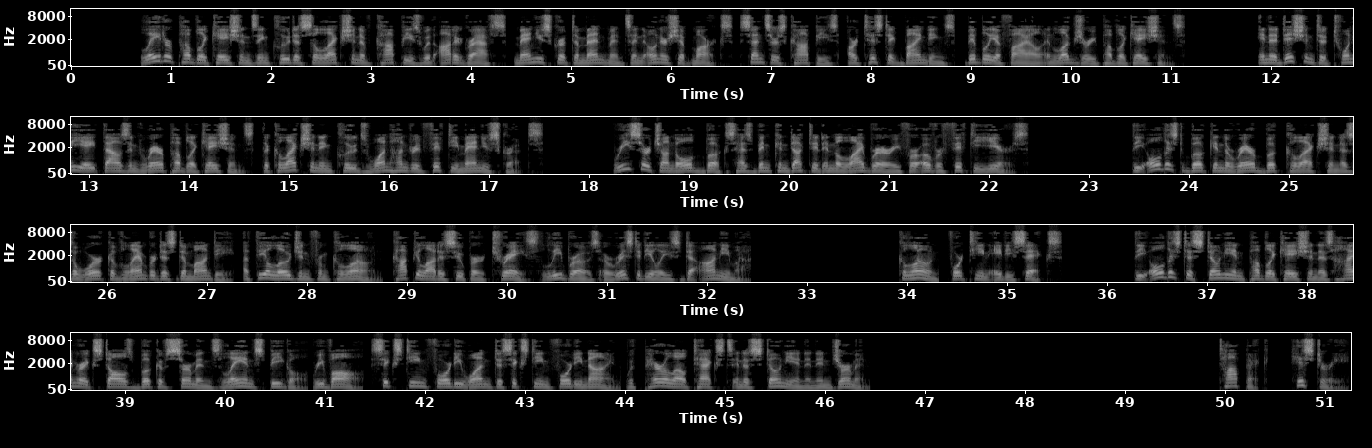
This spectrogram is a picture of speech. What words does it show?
Later publications include a selection of copies with autographs, manuscript amendments and ownership marks, censors copies, artistic bindings, bibliophile and luxury publications. In addition to 28,000 rare publications, the collection includes 150 manuscripts. Research on old books has been conducted in the library for over 50 years. The oldest book in the rare book collection is a work of Lambertus de Monte, a theologian from Cologne, Copulata super tres libros Aristotelis de anima. Cologne, 1486. The oldest Estonian publication is Heinrich Stahl's Book of Sermons Spiegel Reval, 1641–1649 with parallel texts in Estonian and in German. History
